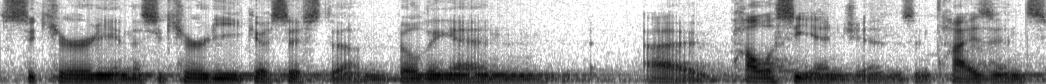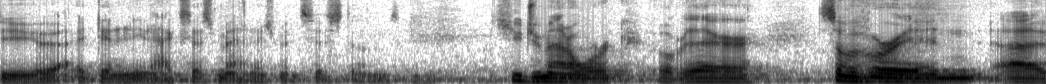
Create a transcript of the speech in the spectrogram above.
security and the security ecosystem, building in uh, policy engines and ties into identity and access management systems. Mm-hmm. Huge amount of work over there. Some of them are in uh,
